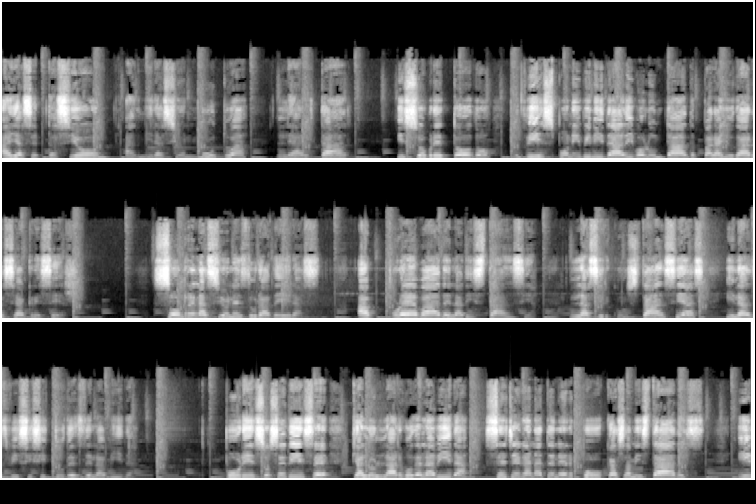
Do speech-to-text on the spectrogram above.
hay aceptación, admiración mutua, lealtad y sobre todo disponibilidad y voluntad para ayudarse a crecer. Son relaciones duraderas, a prueba de la distancia, las circunstancias y las vicisitudes de la vida. Por eso se dice que a lo largo de la vida se llegan a tener pocas amistades y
